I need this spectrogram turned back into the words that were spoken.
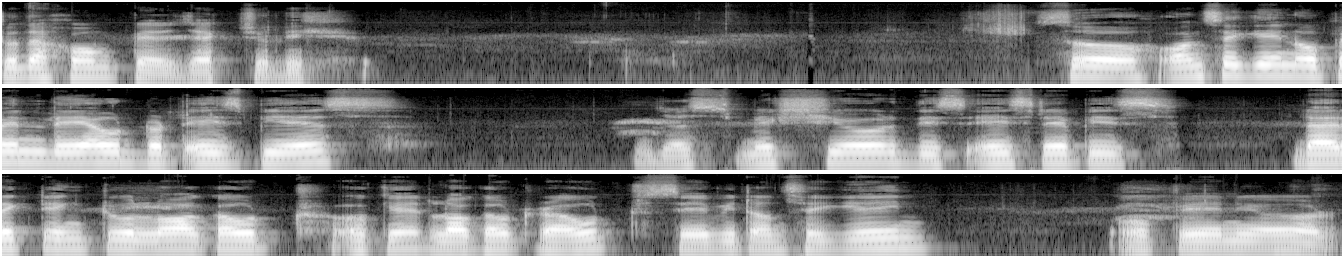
to the home page actually. So once again open layout.hbs just make sure this href is directing to logout okay logout route save it once again open your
